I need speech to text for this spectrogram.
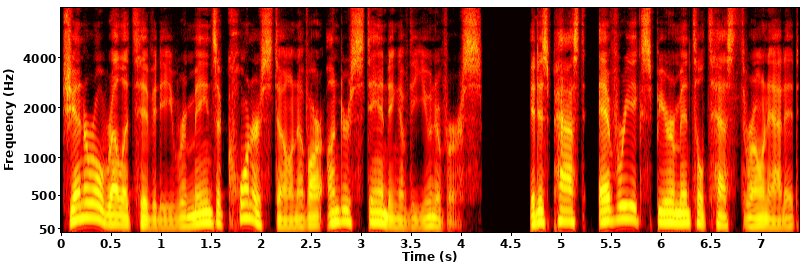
general relativity remains a cornerstone of our understanding of the universe. It has passed every experimental test thrown at it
